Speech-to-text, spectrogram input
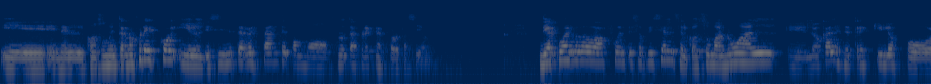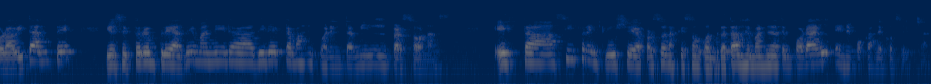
eh, en el consumo interno fresco y el 17% restante como fruta fresca exportación. De acuerdo a fuentes oficiales, el consumo anual eh, local es de 3 kilos por habitante y el sector emplea de manera directa más de 40.000 personas. Esta cifra incluye a personas que son contratadas de manera temporal en épocas de cosecha.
